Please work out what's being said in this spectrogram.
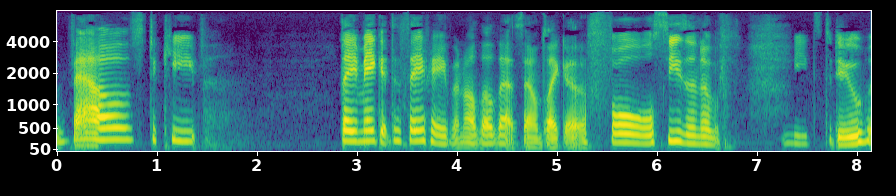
vows to keep. They make it to safe haven, although that sounds like a full season of needs to do.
